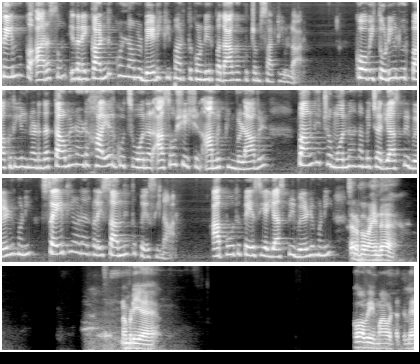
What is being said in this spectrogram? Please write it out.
திமுக அரசும் இதனை கண்டுகொள்ளாமல் வேடிக்கை பார்த்துக் கொண்டிருப்பதாக குற்றம் சாட்டியுள்ளார். கோவை துடியலூர் பகுதியில் நடந்த Tamil Nadu higher goods owner association அமைப்பின் விழாவில் பங்கேற்ற முன்னாள் அமைச்சர் எஸ்பி வேலுமணி செய்தியாளர்களை சந்தித்து பேசினார். அப்போது பேசிய எஸ்பி வேலுமணி சிறப்பு வாய்ந்த நம்முடைய கோவை மாவட்டத்தில்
